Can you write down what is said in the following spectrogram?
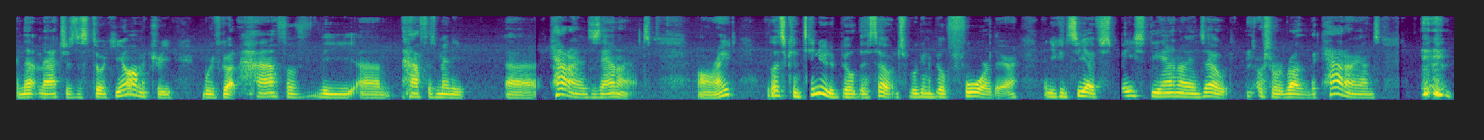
And that matches the stoichiometry. We've got half of the um, half as many uh, cations as anions. All right, let's continue to build this out. And so we're going to build four there. And you can see I've spaced the anions out, or sorry, rather the cations,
